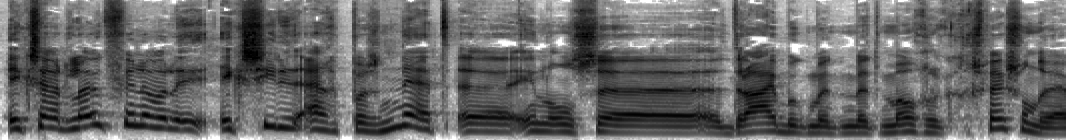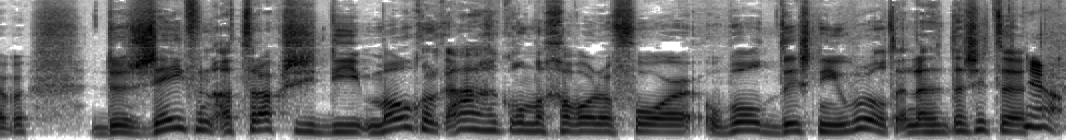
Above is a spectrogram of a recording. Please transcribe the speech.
Ik zou het leuk vinden, want ik zie dit eigenlijk pas net eh, in ons eh, draaiboek met, met mogelijke gespreksonderwerpen. De zeven attracties die mogelijk aangekondigd gaan worden voor Walt Disney World. En daar, daar zitten Ja.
